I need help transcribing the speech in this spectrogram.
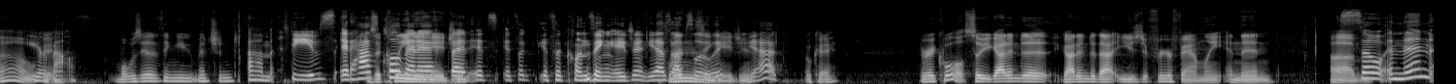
Oh, your mouth. What was the other thing you mentioned? Um, thieves. It has It's a clove in cleaning it, agent. but it's it's a it's a cleansing agent. Yes, Cleansing absolutely. agent. Yeah. Okay, very cool. So you got into got into that, used it for your family, and then um, so and then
